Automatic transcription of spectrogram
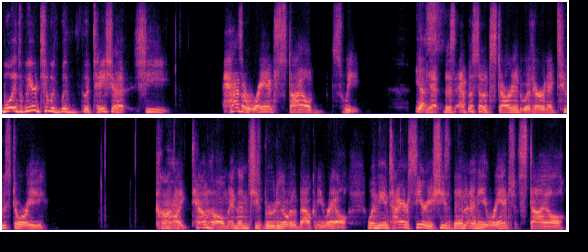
well, it's weird too with with, with Tayshia. She has a ranch styled suite. Yes. Yet this episode started with her in a two story con- mm-hmm. like townhome, and then she's brooding over the balcony rail. When the entire series, she's been in a ranch style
